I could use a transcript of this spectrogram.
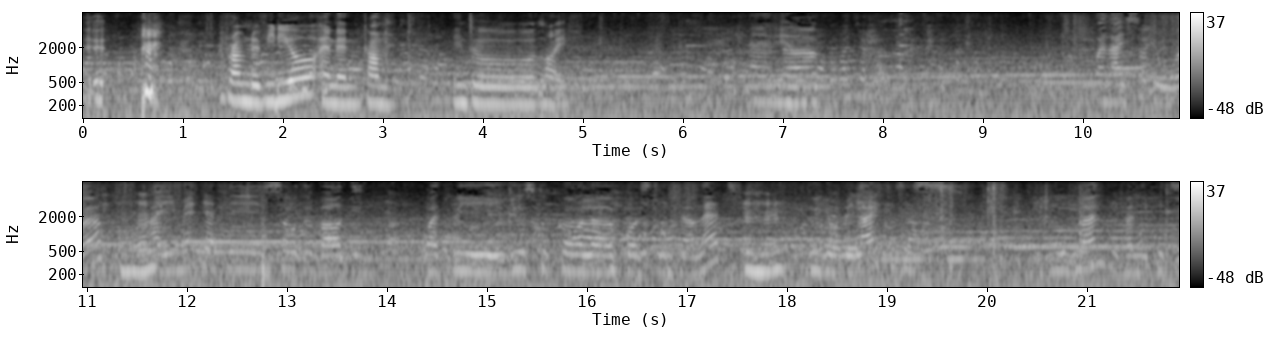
from the video and then come into life. And uh, when I saw your work, Mm-hmm. I immediately thought about what we used to call uh, post-internet. Mm-hmm. Do you relate to this movement, even if it's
